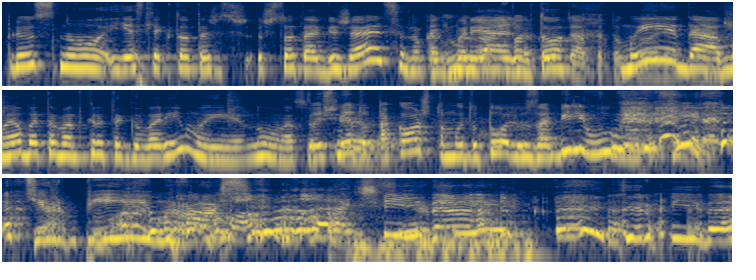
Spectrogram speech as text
Плюс, ну, если кто-то что-то обижается, ну, как Мы бы реально, то мы, да, мы об этом открыто говорим, и, ну, у нас То есть нету такого, что мы тут Олю забили в угол, такие, терпи, мразь. Терпи, да. Терпи, да.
